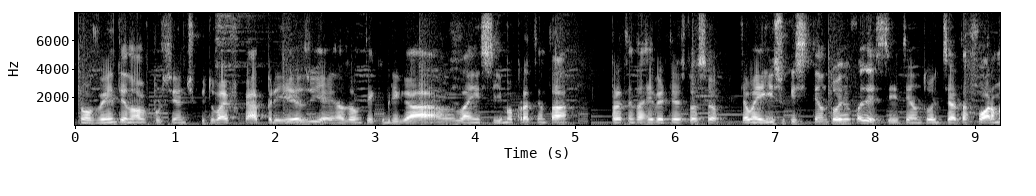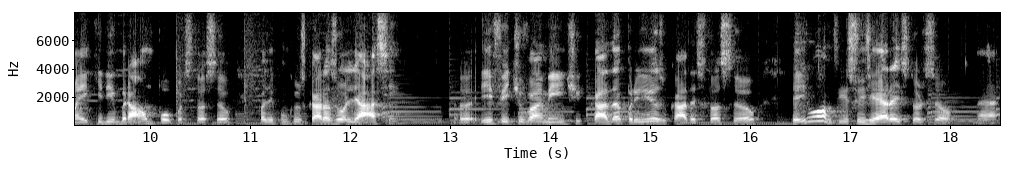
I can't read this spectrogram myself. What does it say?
99% de que tu vai ficar preso e aí nós vamos ter que brigar lá em cima para tentar para tentar reverter a situação. Então é isso que se tentou refazer. Se tentou de certa forma equilibrar um pouco a situação, fazer com que os caras olhassem uh, efetivamente cada preso, cada situação. E aí, óbvio, isso gera distorção, né?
